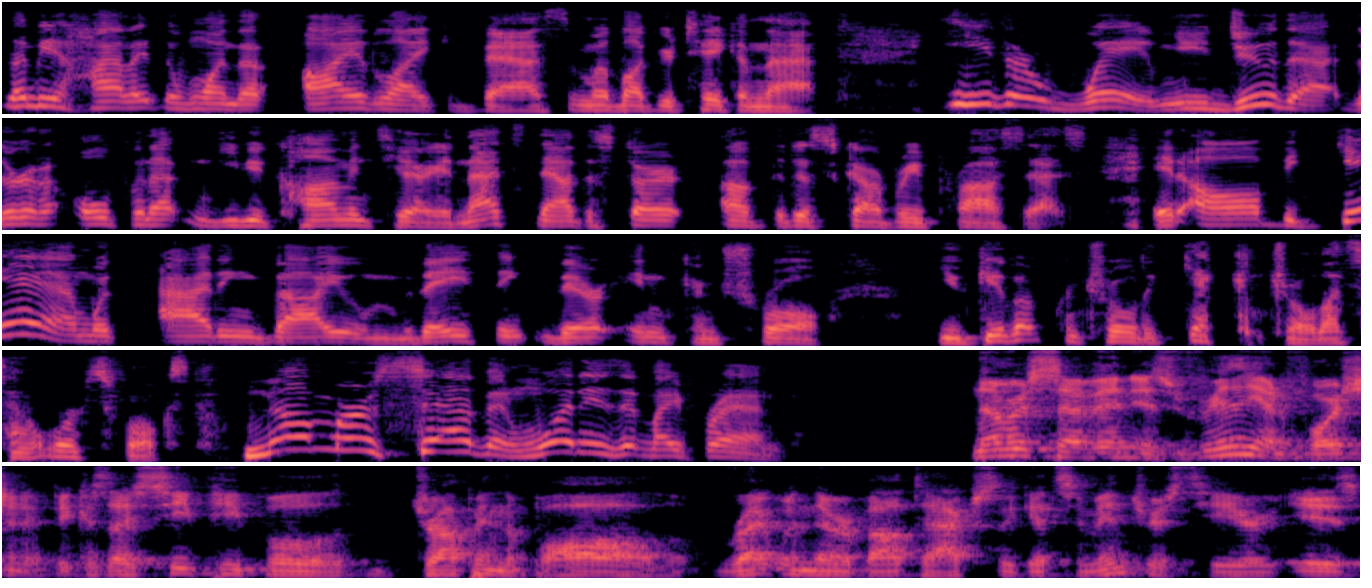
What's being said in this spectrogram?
Let me highlight the one that I like best and would love your take on that either way, when you do that, they're going to open up and give you commentary. And that's now the start of the discovery process. It all began with adding value and they think they're in control. You give up control to get control. That's how it works, folks. Number seven, what is it, my friend? Number seven is really unfortunate because I see people dropping the ball right when they're about to actually get some interest here is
